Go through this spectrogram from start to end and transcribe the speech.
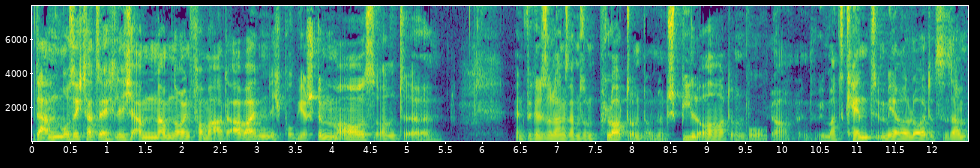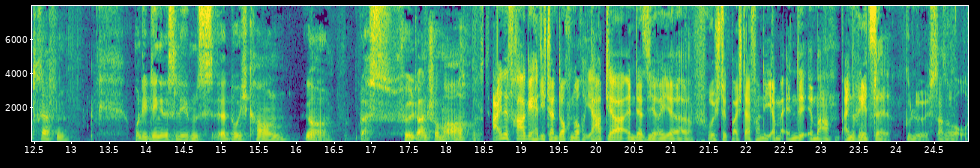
Dann muss ich tatsächlich am, am neuen Format arbeiten. Ich probiere Stimmen aus und äh, entwickle so langsam so einen Plot und, und einen Spielort und wo, ja, wie man es kennt, mehrere Leute zusammentreffen und die Dinge des Lebens äh, durchkauen. Ja, das füllt einen schon mal aus. Eine Frage hätte ich dann doch noch. Ihr habt ja in der Serie Frühstück bei Stefanie am Ende immer ein Rätsel gelöst. Also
